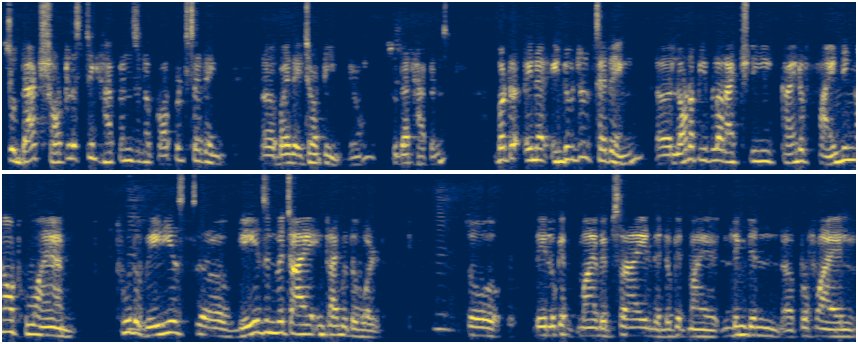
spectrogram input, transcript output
So that shortlisting happens in a corporate setting uh, by the HR team. You know, so that happens. But uh, in an individual setting, a lot of people are actually kind of finding out who I am through the various uh, ways in which I interact with the world. Hmm. So they look at my website, they look at my LinkedIn uh, profile,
